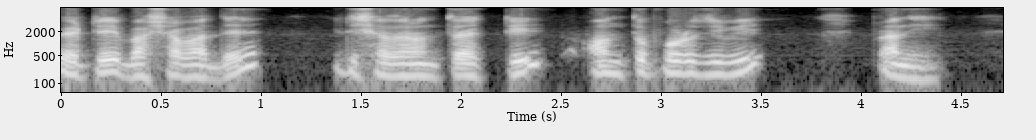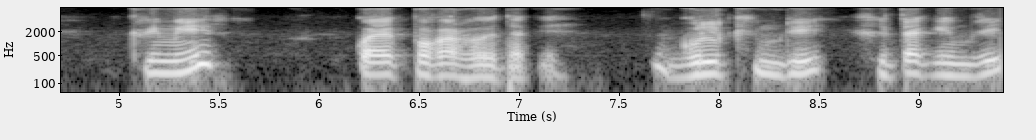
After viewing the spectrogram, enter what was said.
পেটে বাসা বাঁধে। এটি সাধারণত একটি অন্তঃপরজীবী প্রাণী। কৃমির কয়েক প্রকার হয়ে থাকে। গুলকিমড়ি সীতাকিমড়ি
